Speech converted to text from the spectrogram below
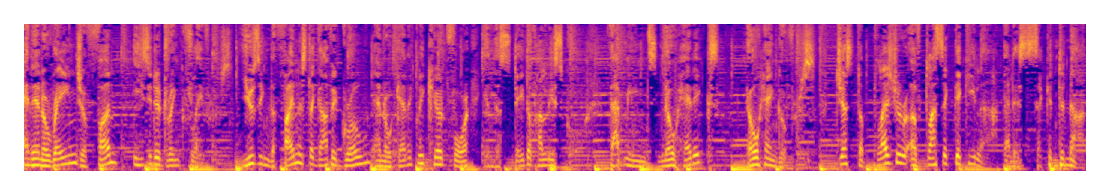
and in a range of fun, easy to drink flavors. Using the finest agave grown and organically cared for in the state of Jalisco. That means no headaches, no hangovers. Just the pleasure of classic tequila that is second to none.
